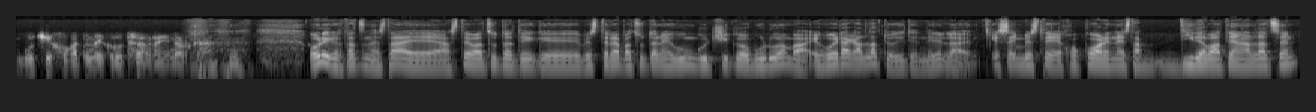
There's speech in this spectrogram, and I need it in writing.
gutxi jokatu nahiko dutela braien aurka. Hori gertatzen da, ez da, e, aste batzutatik e, bestera batzutan egun gutxiko buruan, ba, egoera galdatu egiten direla. Ezain beste jokoaren ez da dida batean aldatzen,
